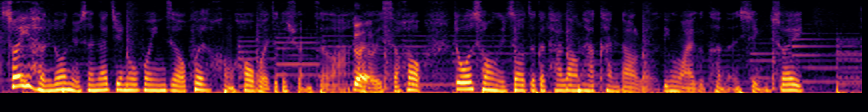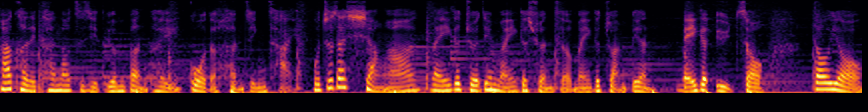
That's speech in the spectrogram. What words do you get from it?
所以很多女生在进入婚姻之后会很后悔这个选择啊。对有时候多重宇宙这个，她让她看到了另外一个可能性，所以她可以看到自己原本可以过得很精彩。我就在想啊，每一个决定、每一个选择、每一个转变、每一个宇宙，都有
